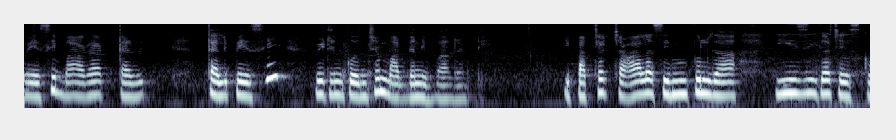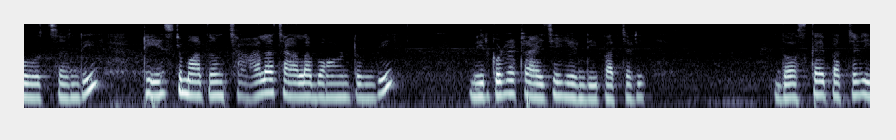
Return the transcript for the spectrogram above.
వేసి బాగా కది కలిపేసి వీటిని కొంచెం మగ్గనివ్వాలండి. ఈ పచ్చడి చాలా సింపుల్గా ఈజీగా చేసుకోవచ్చండి. టేస్ట్ మాత్రం చాలా చాలా బాగుంటుంది. మీరు కూడా ట్రై చేయండి ఈ పచ్చడి. దోసకాయ పచ్చడి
